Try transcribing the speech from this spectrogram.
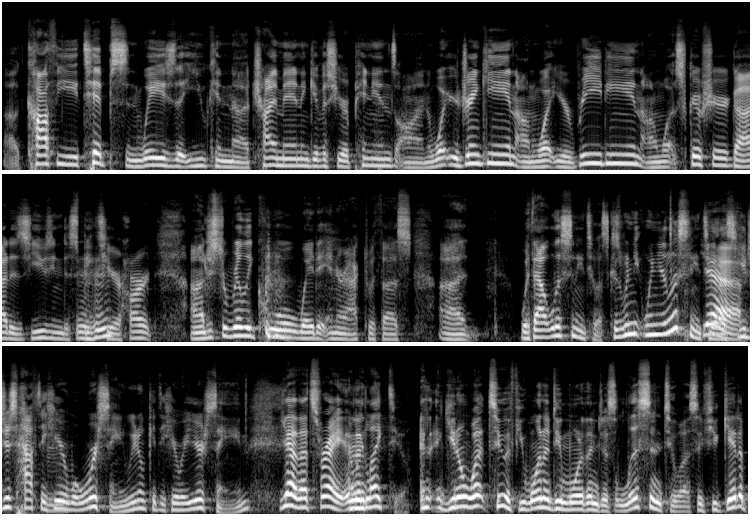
uh, coffee tips and ways that you can uh, chime in and give us your opinions on what you're drinking, on what you're reading, on what scripture God is using to speak to your heart. Uh, just a really cool way to interact with us. Without listening to us, because when you, when you're listening to us, you just have to hear mm. what we're saying. We don't get to hear what you're saying, Yeah, that's right. and then- we'd like to. And you know what, too? If you want to do more than just listen to us, if you get a,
